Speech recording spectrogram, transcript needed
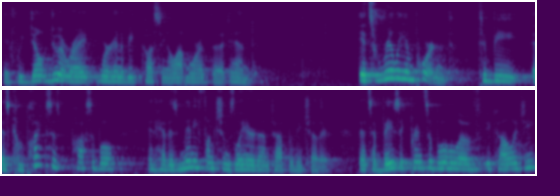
If we don't do it right, we're going to be costing a lot more at the end. It's really important to be as complex as possible and have as many functions layered on top of each other. That's a basic principle of ecology.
